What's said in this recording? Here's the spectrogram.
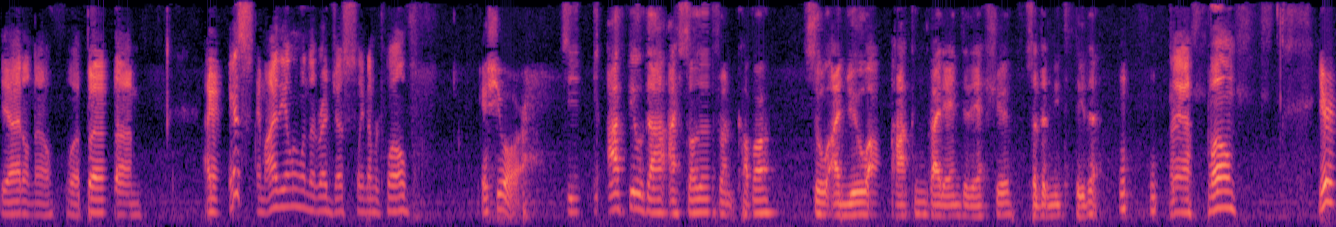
Yeah, I don't know. What, but um, I guess am I the only one that read Justice League number twelve? Yes, you are. See, I feel that I saw the front cover, so I knew what happened by the end of the issue, so I didn't need to read it. Yeah. Well, you're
